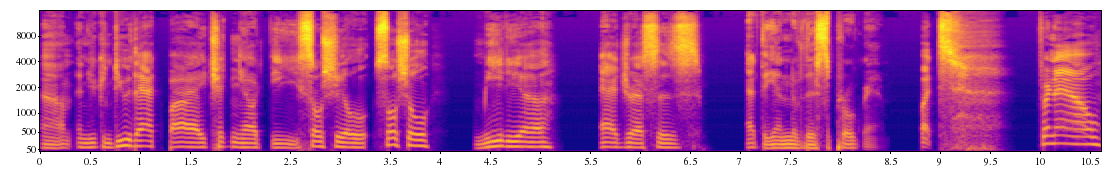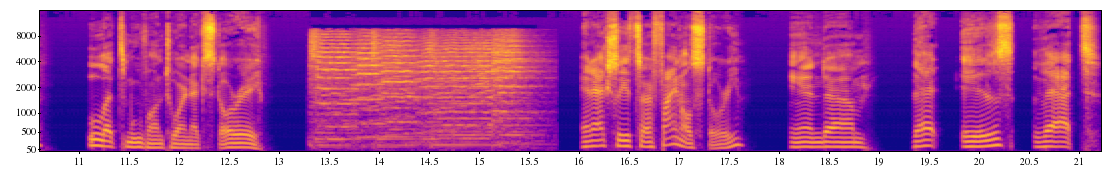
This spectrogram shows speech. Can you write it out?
Um, and you can do that by checking out the social social media addresses at the end of this program. But for now, let's move on to our next story. And actually, it's our final story. And um, that is that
